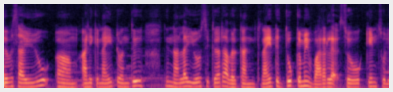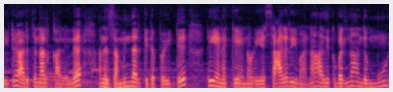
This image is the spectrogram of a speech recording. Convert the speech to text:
விவசாயியும் அன்றைக்கி நைட்டு வந்து நல்லா யோசிக்கிறார். அவருக்கு அன்றைக்கி நைட்டு தூக்கமே வரலை. ஸோ ஓகேன்னு சொல்லிவிட்டு அடுத்த நாள் காலையில் அந்த ஜமீன்தார்கிட்ட போயிட்டு எனக்கு என்னுடைய சேலரி வேணாம். அதுக்கு பதிலாக அந்த மூணு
